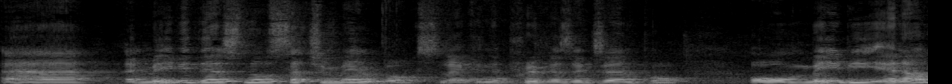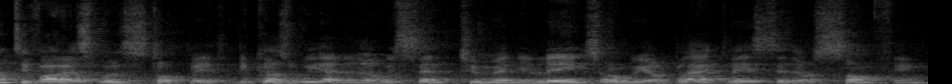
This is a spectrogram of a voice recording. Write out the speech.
Uh, and maybe there's no such a mailbox, like in the previous example. Or maybe an antivirus will stop it because we, I don't know, we sent too many links or we are blacklisted or something.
